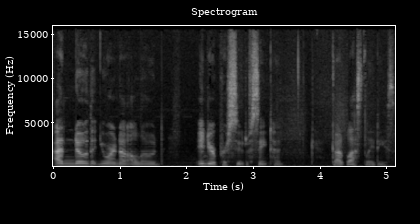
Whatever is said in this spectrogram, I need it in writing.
and know that you are not alone in your pursuit of sainthood. God bless, ladies.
